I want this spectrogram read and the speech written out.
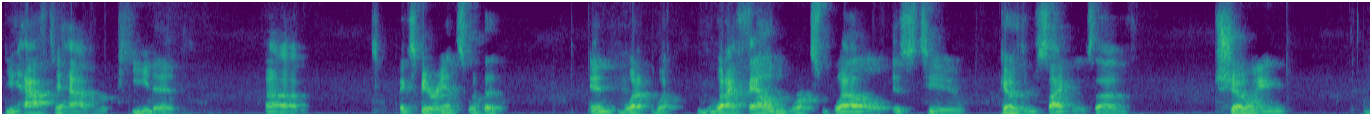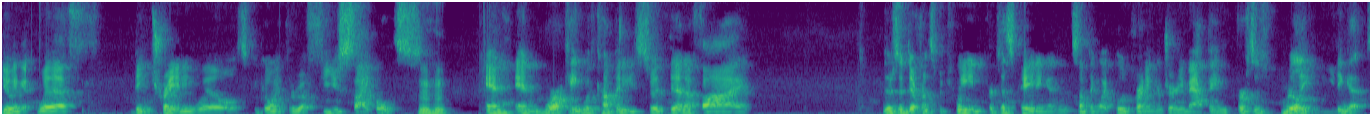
You have to have repeated uh, experience with it. And what what what I found works well is to go through cycles of showing, doing it with, being training wheels, going through a few cycles, mm-hmm. And and working with companies to identify. There's a difference between participating in something like blueprinting or journey mapping versus really leading it,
